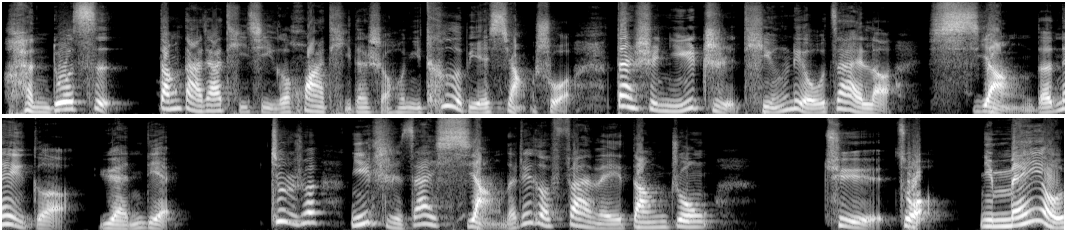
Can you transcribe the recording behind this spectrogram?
很多次当大家提起一个话题的时候，你特别想说，但是你只停留在了想的那个原点。就是说，你只在想的这个范围当中去做，你没有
